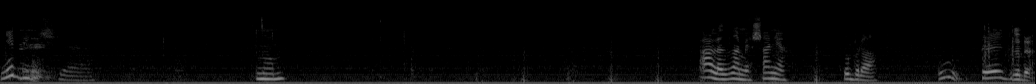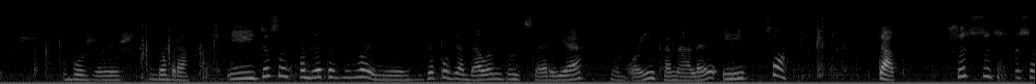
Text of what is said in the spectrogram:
Nie bić się. No. Ale zamieszanie. Dobra. U, ty, Dobra. Boże, już, dobra. I to są kwadratowe wojny. Zapowiadałem tę serię na moim kanale i co? Tak, wszyscy co są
